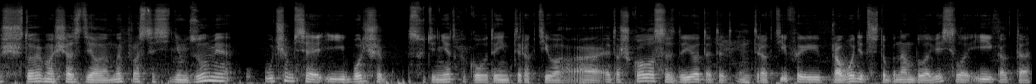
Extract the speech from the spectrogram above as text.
что мы сейчас делаем? Мы просто сидим в зуме, учимся и больше, по сути, нет какого-то интерактива. А эта школа создает этот интерактив и проводит, чтобы нам было весело и как-то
